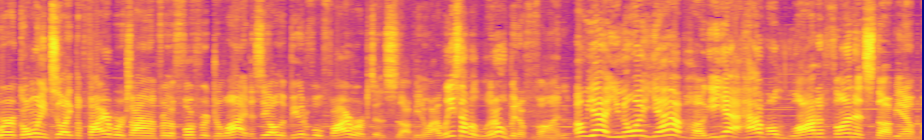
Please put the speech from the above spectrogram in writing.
We're going to, like, the fireworks island for the 4th of July to see all the beautiful fireworks and stuff, you know? At least have a little bit of fun. Oh, yeah, you know what? Yeah, Puggy, yeah, have a lot of fun and stuff, you know?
